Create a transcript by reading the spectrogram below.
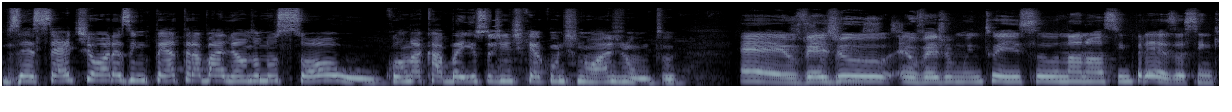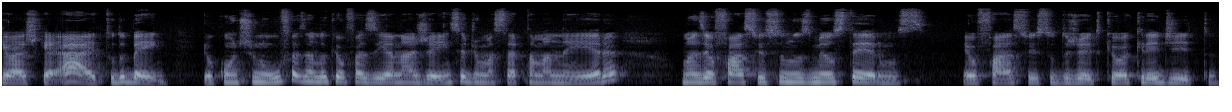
17 horas em pé trabalhando no sol. Quando acaba isso, a gente quer continuar junto. É, eu vejo, eu vejo muito isso na nossa empresa, assim, que eu acho que é, ah, tudo bem. Eu continuo fazendo o que eu fazia na agência de uma certa maneira, mas eu faço isso nos meus termos. Eu faço isso do jeito que eu acredito.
